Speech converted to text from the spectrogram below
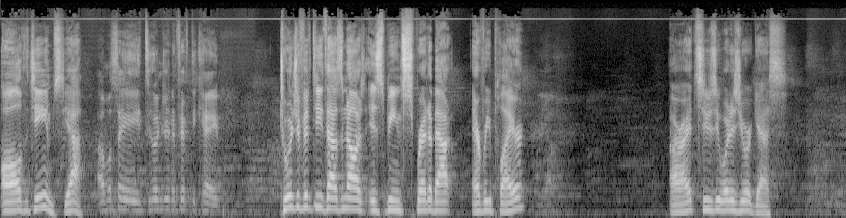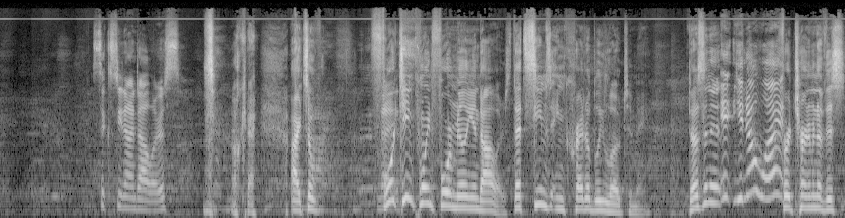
all the teams. Yeah. I'm gonna say 250k. $250,000 is being spread about every player. Yep. All right, Susie, what is your guess? Sixty-nine dollars. Okay. All right, so $14.4 million. That seems incredibly low to me. doesn't it? It, you know what? For a tournament of this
